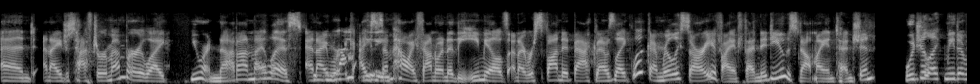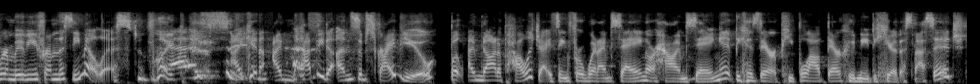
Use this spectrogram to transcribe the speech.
And and i just have to remember like you are not on my list. And exactly. I, I somehow i found one of the emails and i responded back and i was like look i'm really sorry if i offended you. It's not my intention would you like me to remove you from this email list? Like yes. I can I'm happy to unsubscribe you, but I'm not apologizing for what I'm saying or how I'm saying it because there are people out there who need to hear this message.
